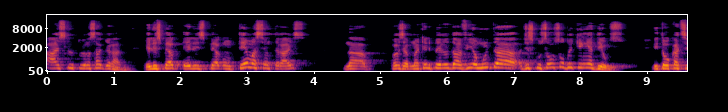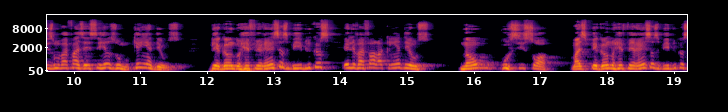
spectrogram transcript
a escritura sagrada. Eles pegam, eles pegam temas centrais, na, por exemplo, naquele período havia muita discussão sobre quem é Deus. Então o catecismo vai fazer esse resumo. Quem é Deus? Pegando referências bíblicas, ele vai falar quem é Deus não por si só, mas pegando referências bíblicas,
